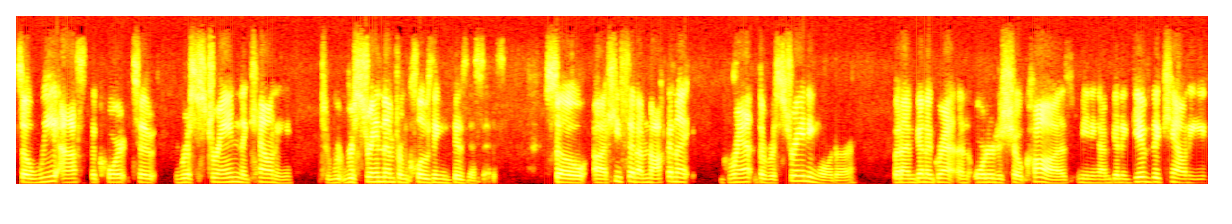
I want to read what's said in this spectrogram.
So we asked the court to restrain the county, to re- restrain them from closing businesses. So uh, he said, I'm not going to grant the restraining order, but I'm going to grant an order to show cause, meaning I'm going to give the county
